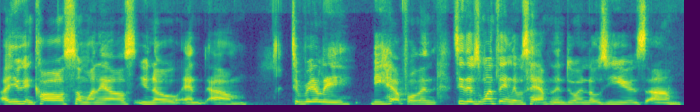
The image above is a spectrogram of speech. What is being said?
or you can call someone else, you know, and um, to really be helpful. And see, there's one thing that was happening during those years um,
